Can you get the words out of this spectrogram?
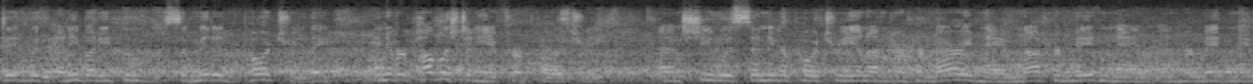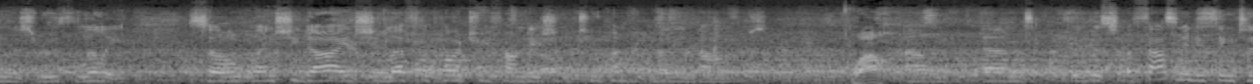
did with anybody who submitted poetry. They they never published any of her poetry, and she was sending her poetry in under her married name, not her maiden name, and her maiden name was Ruth Lilly. So when she died, she left the Poetry Foundation two hundred million dollars. Wow, um, And it was a fascinating thing to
